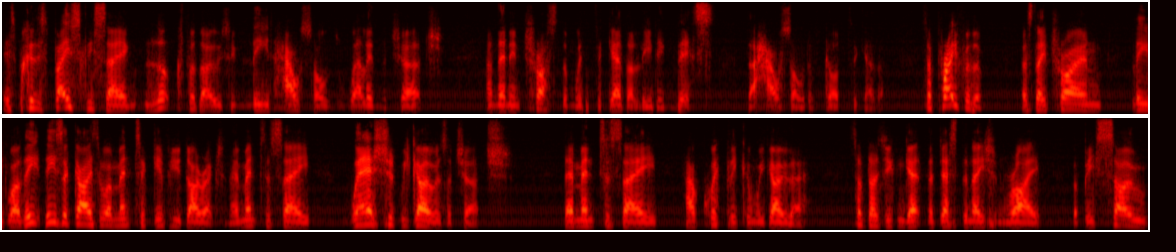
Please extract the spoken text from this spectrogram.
is because it's basically saying, look for those who lead households well in the church and then entrust them with together leading this, the household of God together. So pray for them as they try and lead well. These are guys who are meant to give you direction. They're meant to say, where should we go as a church? They're meant to say, how quickly can we go there? Sometimes you can get the destination right, but be so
